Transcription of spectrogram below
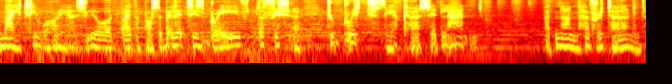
Mighty warriors lured by the possibilities braved the fissure to breach the accursed land. But none have returned.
